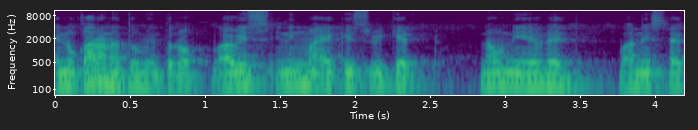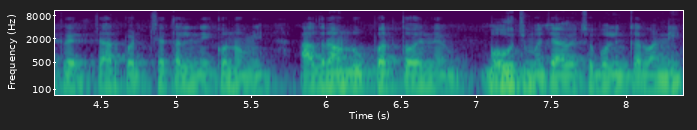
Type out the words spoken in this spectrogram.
એનું કારણ હતું મિત્રો, બાવીસ ઇનિંગમાં એકવીસ વિકેટ નવની એવરેજ બારની સ્ટ્રાઇક રેટ ચાર પોઈન્ટ છેતાલીસની ઇકોનોમી આ ગ્રાઉન્ડ ઉપર તો એને બહુ જ મજા આવે છે બોલિંગ કરવાની.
